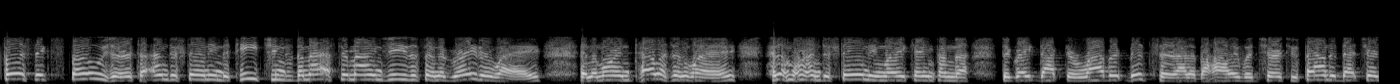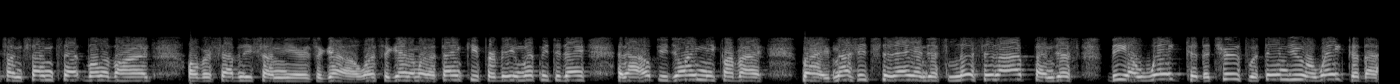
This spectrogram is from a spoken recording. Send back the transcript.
first exposure to understanding the teachings of the Mastermind Jesus in a greater way, in a more intelligent way, in a more understanding way, came from the, the great Dr. Robert Bitzer out of the Hollywood Church, who founded that church on Sunset Boulevard over 70 some years ago. Once again, I want to thank you for being with me today, and I hope you join me for my, my message today and just listen up and just be awake to the truth within you, awake to the,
